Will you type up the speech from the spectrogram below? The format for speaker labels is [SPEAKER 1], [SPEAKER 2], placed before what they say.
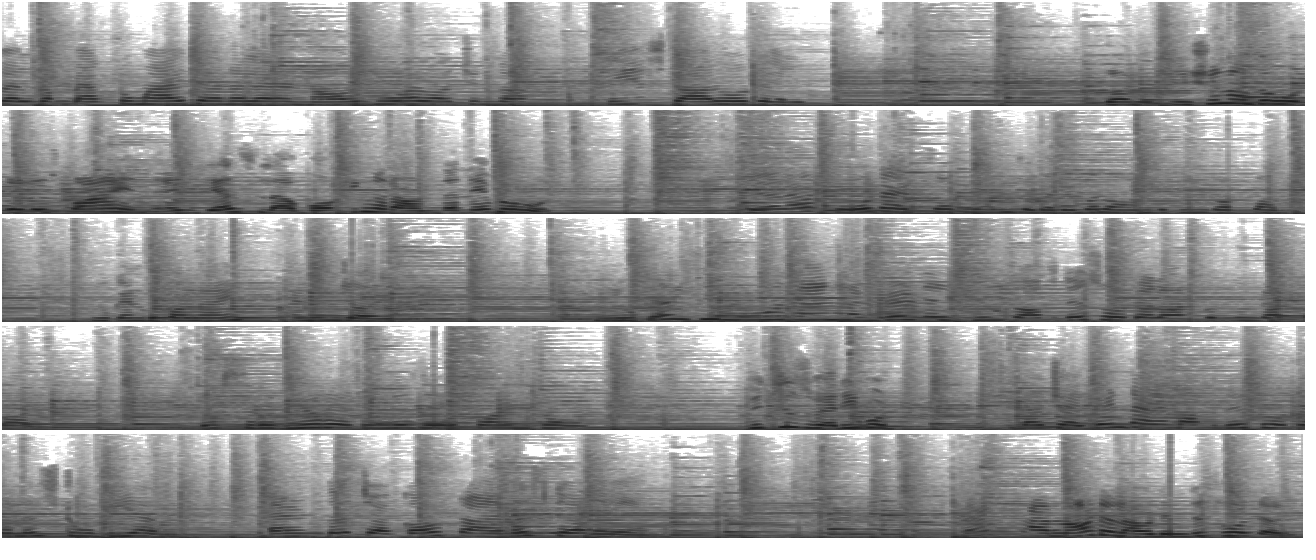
[SPEAKER 1] welcome back to my channel and now you are watching the 3 star hotel. The location of the hotel is fine and guests love walking around the neighborhood. There are 4 types of rooms available on booking.com. You can book online and enjoy it. You can see more than 100 reviews of this hotel on booking.com. Its review rating is 8.2 which is very good. The check-in time of this hotel is 2 p.m. and the check-out time is 10 a.m. Pets are not allowed in this hotel.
